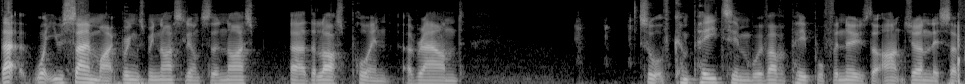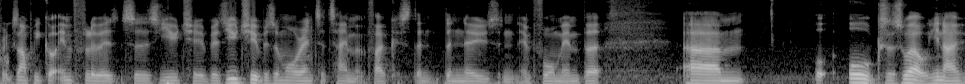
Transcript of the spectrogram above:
that what you were saying, Mike, brings me nicely onto the nice, uh, the last point around sort of competing with other people for news that aren't journalists. So, for example, you've got influencers, YouTubers. YouTubers are more entertainment focused than, than news and informing, but um, orgs as well. You know,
